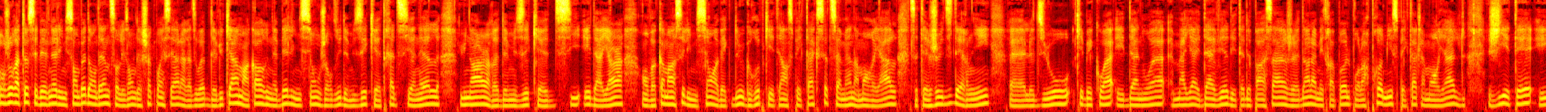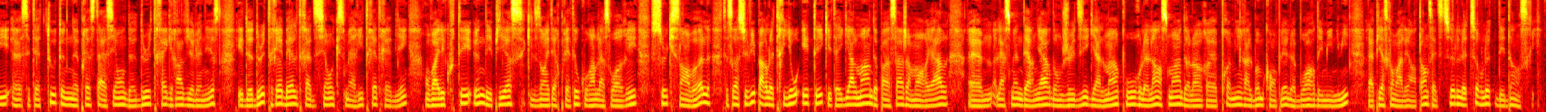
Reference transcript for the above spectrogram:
Bonjour à tous et bienvenue à l'émission Bedonden sur les ondes de choc.ca, la radio web de Lucam. Encore une belle émission aujourd'hui de musique traditionnelle, une heure de musique d'ici et d'ailleurs. On va commencer l'émission avec deux groupes qui étaient en spectacle cette semaine à Montréal. C'était jeudi dernier. Euh, le duo québécois et danois Maya et David étaient de passage dans la métropole pour leur premier spectacle à Montréal. J'y étais et euh, c'était toute une prestation de deux très grands violonistes et de deux très belles traditions qui se marient très très bien. On va aller écouter une des pièces qu'ils ont interprétées au courant de la soirée, Ceux qui s'envolent. Ce sera suivi par le trio Été qui était également de passage à Montréal euh, la semaine dernière, donc jeudi également, pour le lancement de leur euh, premier album complet, Le Boire des Minuits. La pièce qu'on va aller entendre s'intitule Le Turlute des danseries.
